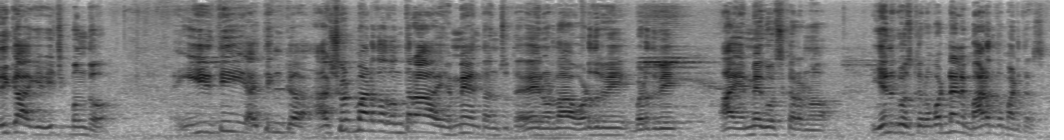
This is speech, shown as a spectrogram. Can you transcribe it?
ಲೀಕ್ ಆಗಿ ಈಚೆಗೆ ಬಂದು ಈ ರೀತಿ ಐ ಥಿಂಕ್ ಆ ಶೂಟ್ ಮಾಡೋದು ಅದೊಂಥರ ಹೆಮ್ಮೆ ಅಂತ ಅನಿಸುತ್ತೆ. ಏ ನೋಡ್ದಾ ಹೊಡೆದ್ವಿ ಬಡಿದ್ವಿ ಆ ಹೆಮ್ಮೆಗೋಸ್ಕರನೋ ಏನಕ್ಕೋಸ್ಕರ ಒಟ್ಟಿನಲ್ಲಿ ಮಾಡಂತ ಮಾಡ್ತಾರೆ ಸರ್.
